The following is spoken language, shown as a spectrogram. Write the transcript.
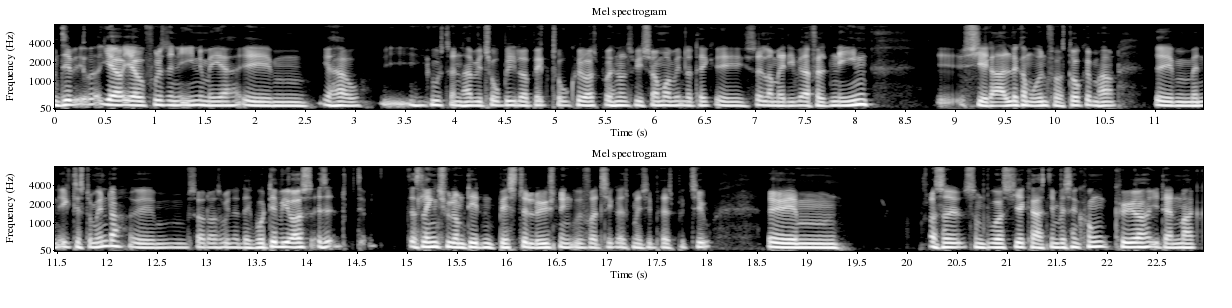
Jamen det, jeg, jeg er jo fuldstændig enig med jer. Øhm, jeg har jo, i husstanden har vi to biler, og begge to kører også på henholdsvis sommer- og vinterdæk, øh, selvom at i hvert fald den ene øh, cirka aldrig kommer uden for Storkøbenhavn. Øh, men ikke desto mindre, øh, så er der også vinterdæk på. Det vi også, altså, der er slet ingen tvivl om, det er den bedste løsning ud fra et sikkerhedsmæssigt perspektiv. Øh, og så, som du også siger, Carsten, hvis han kun kører i Danmark,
